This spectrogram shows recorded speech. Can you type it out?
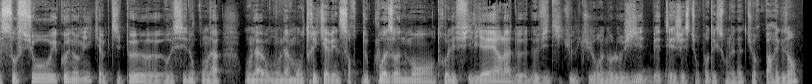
socio-économique un petit peu aussi. Donc on a, on on montré qu'il y avait une sorte de cloisonnement entre les filières là, de, viticulture, œnologie et de BTS gestion protection de la nature, par exemple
